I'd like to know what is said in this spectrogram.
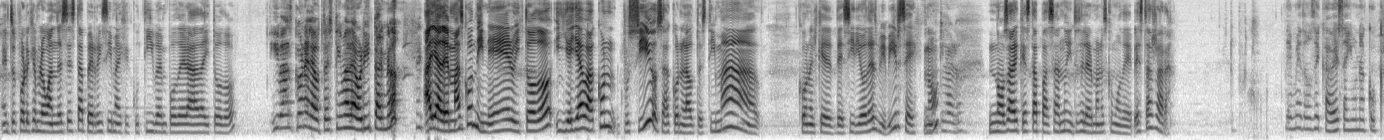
Entonces, por ejemplo, cuando es esta perrísima ejecutiva, empoderada y todo, Y vas con el autoestima de ahorita, ¿no? Ay, además con dinero y todo, y ella va con, pues sí, o sea, con la autoestima con el que decidió desvivirse, ¿no? Sí, claro. No sabe qué está pasando y entonces el hermano es como de, estás rara. Deme dos de cabeza y una coca.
